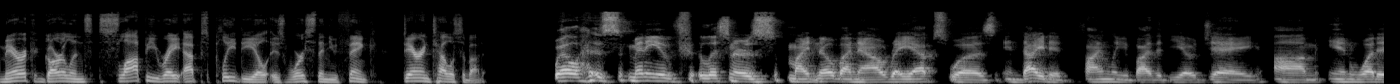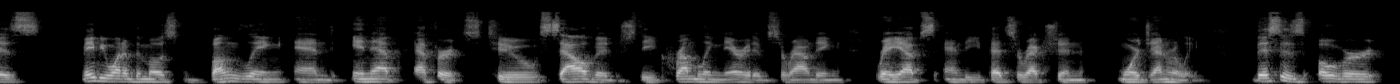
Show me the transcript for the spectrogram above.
Merrick Garland's sloppy Ray Epps plea deal is worse than you think. Darren, tell us about it. Well, as many of listeners might know by now, Ray Epps was indicted finally by the DOJ um, in what is maybe one of the most bungling and inept efforts to salvage the crumbling narrative surrounding Ray Epps and the Fedsurrection more generally. This is over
